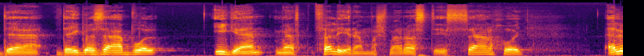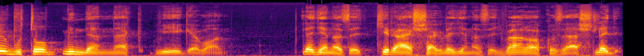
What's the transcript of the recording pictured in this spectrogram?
de, de igazából igen, mert felérem most már azt észszel, hogy előbb-utóbb mindennek vége van. Legyen az egy királyság, legyen az egy vállalkozás, legy,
